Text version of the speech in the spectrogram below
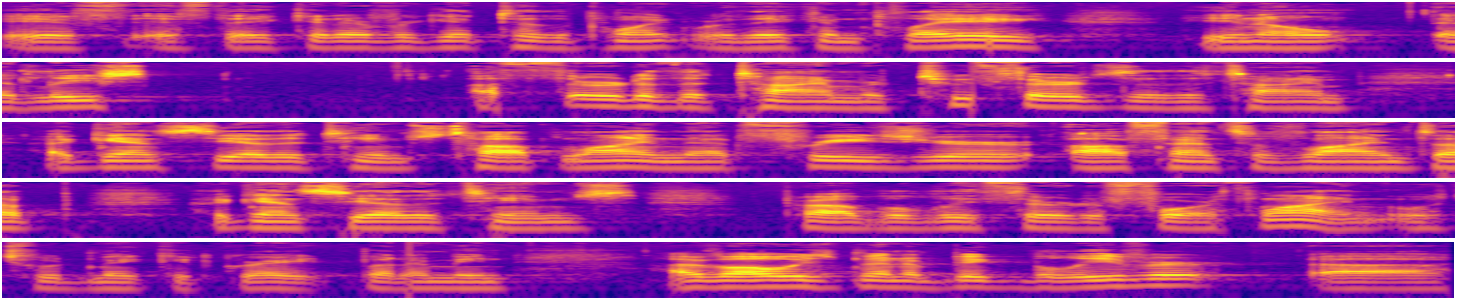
if if they could ever get to the point where they can play, you know, at least a third of the time or two thirds of the time against the other team's top line, that frees your offensive lines up against the other team's probably third or fourth line, which would make it great. But I mean, I've always been a big believer uh,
